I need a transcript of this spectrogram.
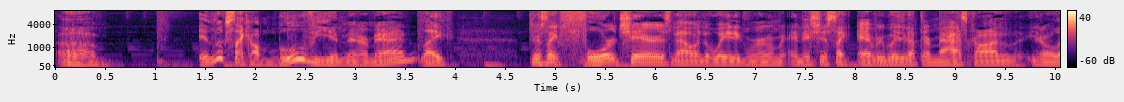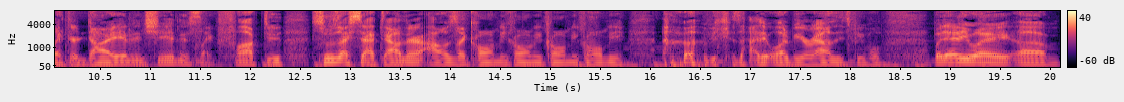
um, it looks like a movie in there, man. Like there's like four chairs now in the waiting room, and it's just like everybody's got their mask on, you know, like they're dying and shit. And it's like, fuck, dude. As soon as I sat down there, I was like, call me, call me, call me, call me, because I didn't want to be around these people. But anyway, um,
